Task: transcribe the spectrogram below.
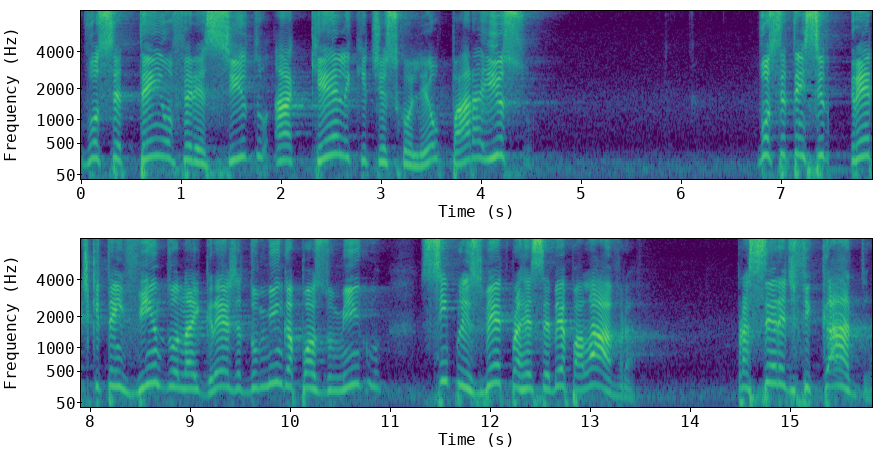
você tem oferecido àquele que te escolheu para isso. Você tem sido crente que tem vindo na igreja domingo após domingo, simplesmente para receber a palavra, para ser edificado,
